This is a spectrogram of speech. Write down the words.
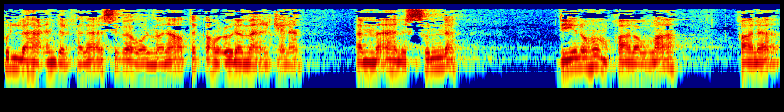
كلها عند الفلاسفة والمناطق علماء الكلام. أما أهل السنة دينهم قال الله قال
